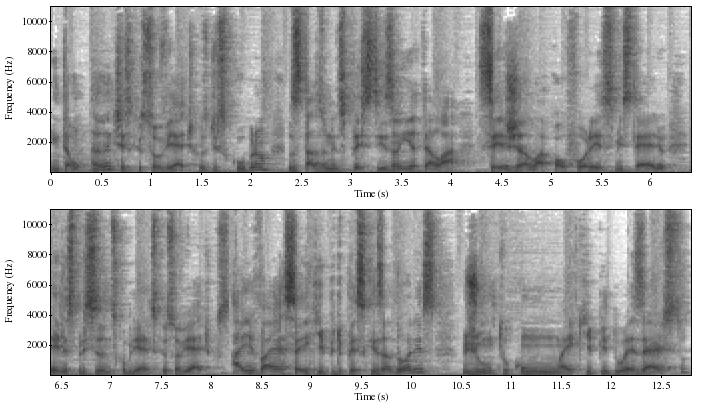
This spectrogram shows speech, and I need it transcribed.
Então, antes que os soviéticos descubram, os Estados Unidos precisam ir até lá, seja lá qual for esse mistério, eles precisam descobrir antes que os soviéticos. Aí vai essa equipe de pesquisadores, junto com a equipe do exército,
